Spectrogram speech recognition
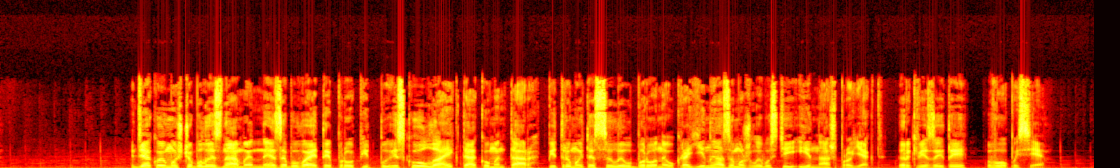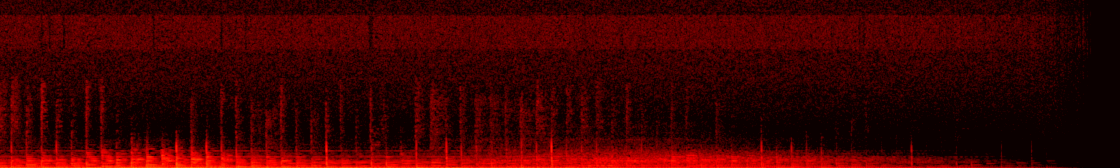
Дякуємо, що були з нами. Не забувайте про підписку, лайк та коментар. Підтримуйте Сили оборони України, а за можливості і наш проєкт. Реквізити в описі.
